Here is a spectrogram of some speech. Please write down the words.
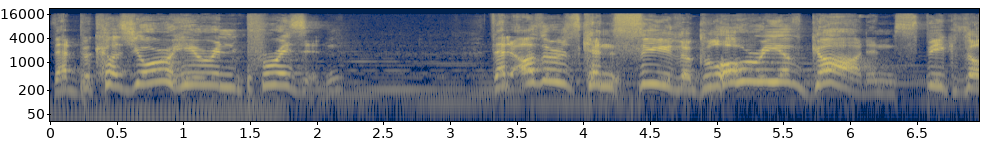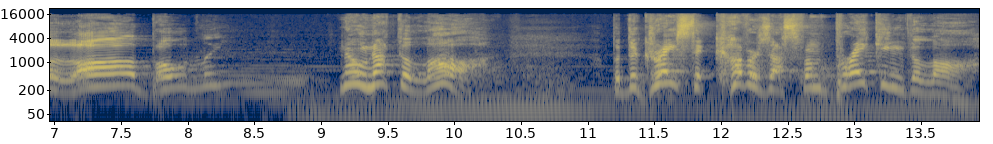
that because you're here in prison, that others can see the glory of God and speak the law boldly? No, not the law, but the grace that covers us from breaking the law.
